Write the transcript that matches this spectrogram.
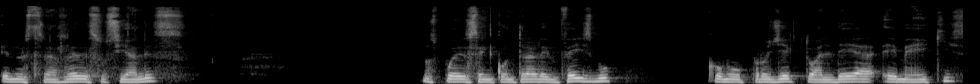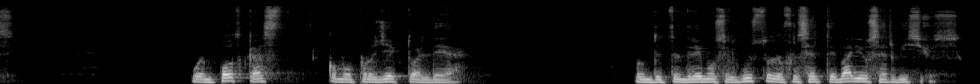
en nuestras redes sociales. Nos puedes encontrar en Facebook como Proyecto Aldea MX o en podcast como Proyecto Aldea, donde tendremos el gusto de ofrecerte varios servicios.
